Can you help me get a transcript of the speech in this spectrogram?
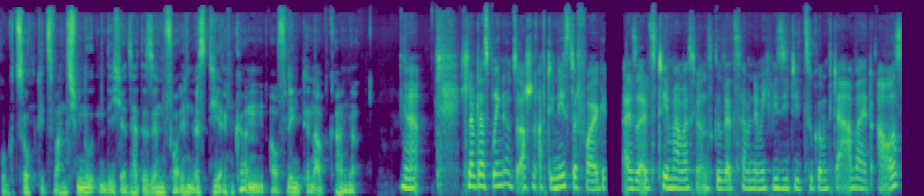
ruckzuck die 20 Minuten, die ich jetzt hätte sinnvoll investieren können, auf LinkedIn abgehangen. Ja, ich glaube, das bringt uns auch schon auf die nächste Folge, also als Thema, was wir uns gesetzt haben, nämlich wie sieht die Zukunft der Arbeit aus?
